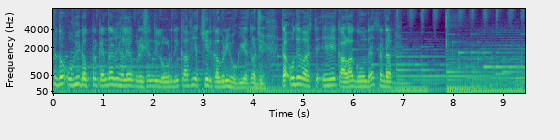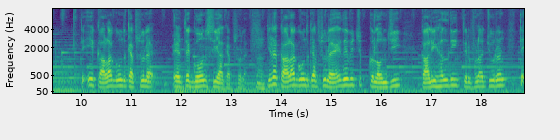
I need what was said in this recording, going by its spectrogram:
ਜਦੋਂ ਉਹੀ ਡਾਕਟਰ ਕਹਿੰਦਾ ਵੀ ਹਲੇ ਆਪਰੇਸ਼ਨ ਦੀ ਲੋੜ ਨਹੀਂ ਕਾਫੀ ਅੱਛੀ ਰਿਕਵਰੀ ਹੋ ਗਈ ਹੈ ਤੁਹਾਡੀ। ਤਾਂ ਉਹਦੇ ਵਾਸਤੇ ਇਹ ਕਾਲਾ ਗੂੰਦ ਹੈ ਸਾਡਾ ਤੇ ਇਹ ਕਾਲਾ ਗੂੰਦ ਕੈਪਸੂਲ ਹੈ ਇਹ ਤੇ ਗੋਂਦ ਸੀਆ ਕੈਪਸੂਲ ਹੈ। ਜਿਹੜਾ ਕਾਲਾ ਗੂੰਦ ਕੈਪਸੂਲ ਹੈ ਇਹਦੇ ਵਿੱਚ ਕਲੌਂਜੀ ਕਾਲੀ ਹਲਦੀ ਤ੍ਰਿਫਲਾ ਚੂਰਨ ਤੇ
